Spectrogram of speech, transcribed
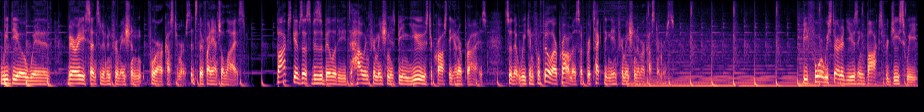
We deal with very sensitive information for our customers. It's their financial lives. Box gives us visibility to how information is being used across the enterprise so that we can fulfill our promise of protecting the information of our customers. Before we started using Box for G Suite,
